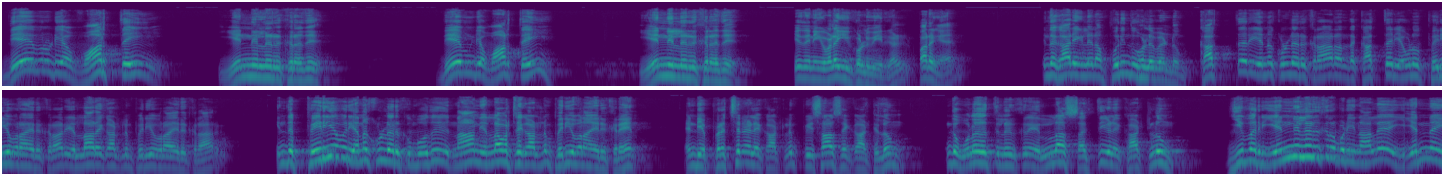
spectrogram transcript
தேவனுடைய வார்த்தை என்னில் இருக்கிறது. தேவனுடைய வார்த்தை என்னில் இருக்கிறது. இதை நீங்கள் விளங்கிக் கொள்வீர்கள். பாருங்கள் இந்த காரியங்களை நாம் புரிந்து கொள்ள வேண்டும். கர்த்தர் எனக்குள்ளே இருக்கிறார். அந்த கர்த்தர் எவ்வளோ பெரியவராக இருக்கிறார் எல்லாரை காட்டிலும் பெரியவராக இருக்கிறார் இந்த பெரியவர் எனக்குள்ளே இருக்கும்போது நான் எல்லாவற்றை காட்டிலும் பெரியவனாக இருக்கிறேன். என்னுடைய பிரச்சனைகளை காட்டிலும் பிசாசை காட்டிலும் இந்த உலகத்தில் இருக்கிற எல்லா சக்திகளை காட்டிலும் இவர் என்னில் இருக்கிறபடினாலே என்னை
